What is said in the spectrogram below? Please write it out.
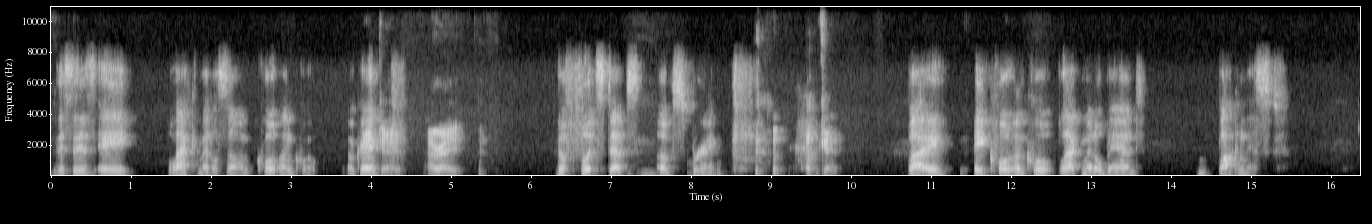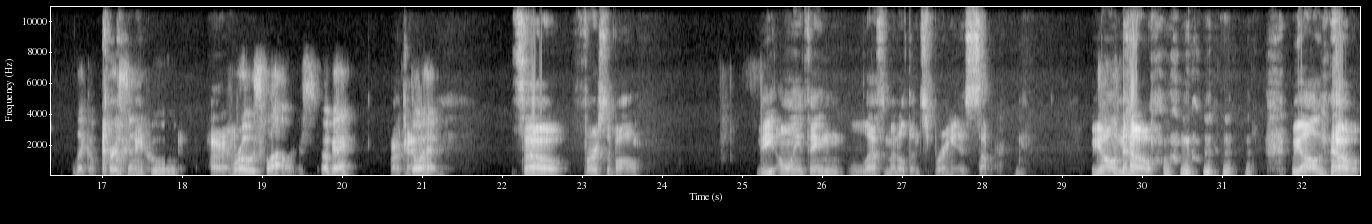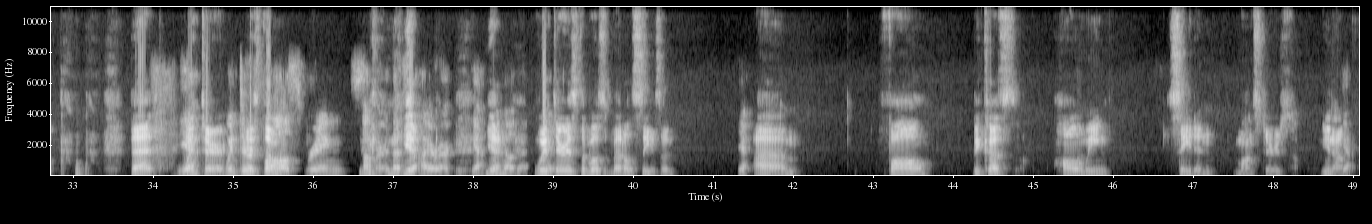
This is a black metal song, quote unquote. Okay? Okay. All right. The Footsteps of Spring Okay. by a quote unquote black metal band botanist. Like a person Okay. who right. grows flowers. Okay? Okay. Go ahead. So, first of all, the only thing less metal than spring is summer. We all know. we all know that Yeah, winter Winter, is fall, the spring, summer. That's Yeah. the hierarchy. Yeah, Yeah. we know that. winter is the most metal season. Yeah. Um, fall because Halloween, Satan, monsters, you know. Yeah.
